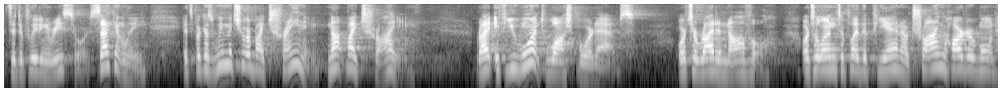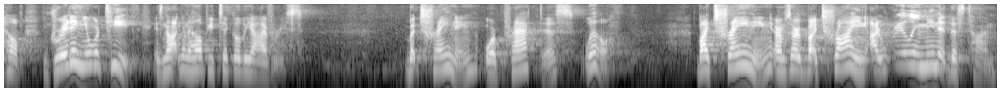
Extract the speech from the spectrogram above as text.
It's a depleting resource. Secondly, it's because we mature by training, not by trying. Right? If you want washboard abs, or to write a novel, or to learn to play the piano, trying harder won't help. Gritting your teeth is not going to help you tickle the ivories. But training or practice will. By training, or I'm sorry, by trying, I really mean it this time,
